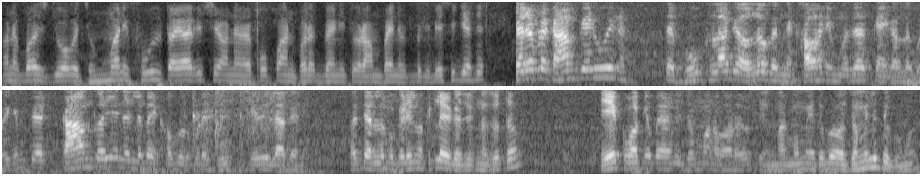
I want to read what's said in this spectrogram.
અને બસ, જો હવે જમવાની ફૂલ તૈયારી છે અને પપ્પા અને ભરતભાઈની તો રામભાઈને બધી બેસી ગયા છે. જ્યારે આપણે કામ કર્યું હોય ને, તો ભૂખ લાગે અલગ જ ને, ખાવાની મજા જ કંઈક અલગ હોય. કેમ કે કામ કરીએ ને એટલે ભાઈ ખબર પડે ભૂખ કેવી લાગે નહીં અત્યારે લગભગ ઘડીમાં કેટલા વાગ્યા જોશના, જોતો? એક વાગે ભાઈ આજે જમવાનો વારો આવ્યો મારી મમ્મીએ તો બહુ જમી લીધું ગુમ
